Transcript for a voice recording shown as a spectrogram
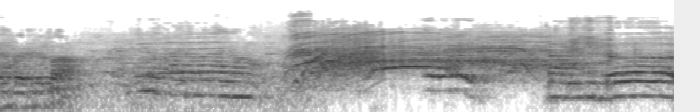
ทำอะไรเธอหรือเปล่าไม่มีใครทำอะไรเราหรอกโอ้ยนางไมีอินเนอร์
